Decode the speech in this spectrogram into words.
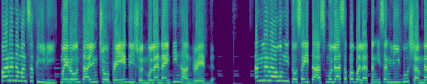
Para naman sa Philly, mayroon tayong Chofre edition mula 1900. Ang lalawang ito sa itaas mula sa pabalat ng isang libo siyam na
